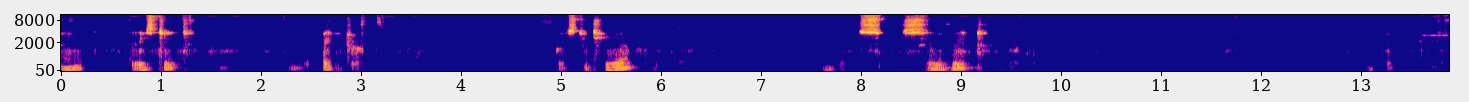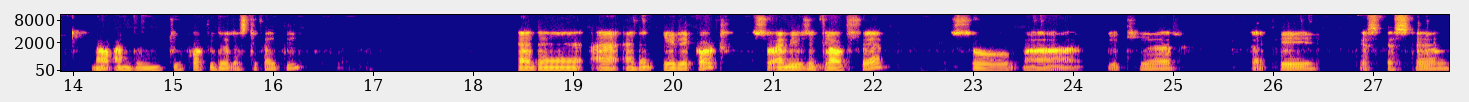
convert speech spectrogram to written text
and paste it. In the editor paste it here. Let's save it. Now i'm going to copy the elastic ip add a uh, add an a record. So i'm using cloudflare. So uh, click here. Type a ssl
